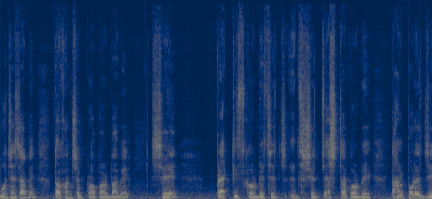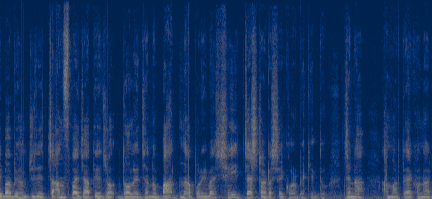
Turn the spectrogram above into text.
বুঝে যাবে, তখন সে প্রপারভাবে সে প্র্যাকটিস করবে, সে সে চেষ্টা করবে। তারপরে যেভাবে হোক যদি চান্স পায় জাতীয় দলে যেন বাদ না পড়ে বা সেই চেষ্টাটা সে করবে কিন্তু। যে না, আমার তো এখন আর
